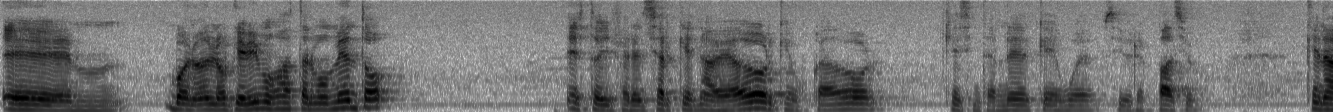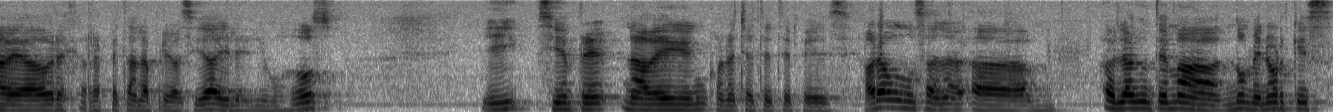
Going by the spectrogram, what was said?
em, bueno, lo que vimos hasta el momento, esto diferenciar qué es navegador, qué es buscador, qué es internet, qué es web, ciberespacio, qué navegadores respetan la privacidad y les dimos dos y siempre naveguen con HTTPS. Ahora vamos a, hablar de un tema no menor que es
